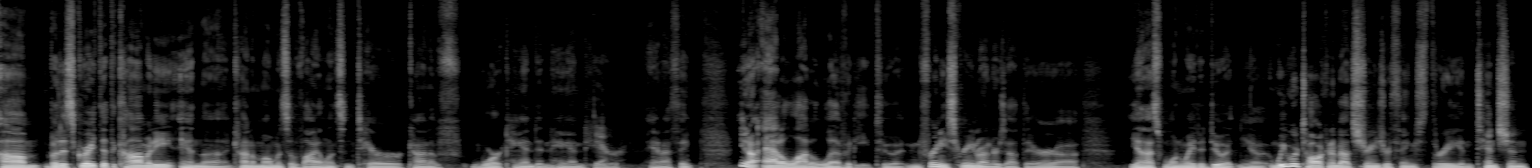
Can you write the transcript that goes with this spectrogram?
Um, but it's great that the comedy and the kind of moments of violence and terror kind of work hand in hand here. And I think, you know, add a lot of levity to it. And for any screenwriters out there, uh, yeah, that's one way to do it. You know, we were talking about Stranger Things 3 and tension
